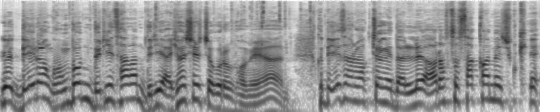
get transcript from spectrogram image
그러니까 내란 공범 들인 사람들이야 현실적으로 보면. 근데 예산 확정해 달래 알았어 삭감해 줄게.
